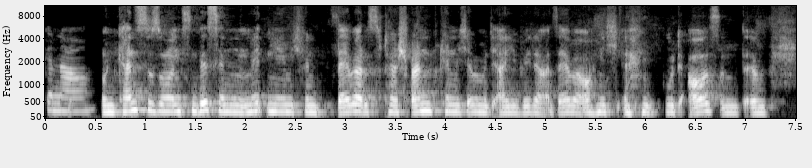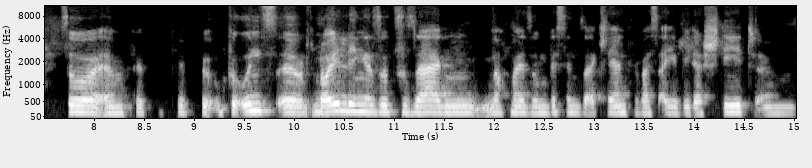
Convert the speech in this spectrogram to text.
Genau. Und kannst du so uns ein bisschen mitnehmen? Ich finde selber das total spannend, kenne mich aber mit Ayurveda selber auch nicht gut aus und ähm, so ähm, für, für, für, uns äh, Neulinge sozusagen nochmal so ein bisschen so erklären, für was Ayurveda steht. Ähm,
